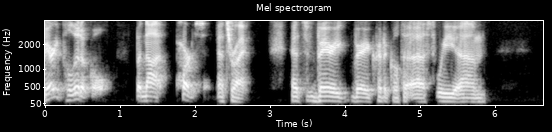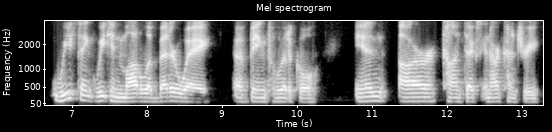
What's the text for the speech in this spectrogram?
very political but not partisan. That's right. That's very very critical to us. We um, we think we can model a better way of being political in our context in our country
